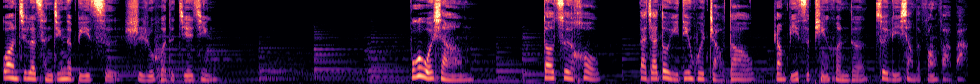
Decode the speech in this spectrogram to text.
忘记了曾经的彼此是如何的接近。不过，我想，到最后，大家都一定会找到让彼此平衡的最理想的方法吧。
